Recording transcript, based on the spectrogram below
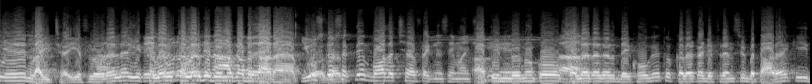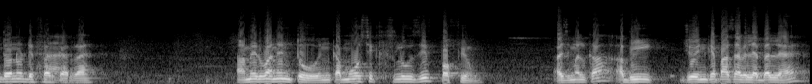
ये लाइट है ये फ्लोरल है ये तो कलर दोनों कलर भी दोनों का बता रहा है यूज़ कर सकते हैं बहुत अच्छा फ्रेग्रेंस है आप इन दोनों को हाँ। कलर अगर देखोगे तो कलर का डिफरेंस भी बता रहा है कि दोनों डिफर हाँ। कर रहा है आमिर वन एंड टू इनका मोस्ट एक्सक्लूसिव परफ्यूम। अजमल का अभी जो इनके पास अवेलेबल है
